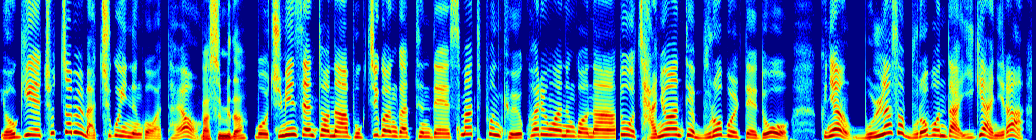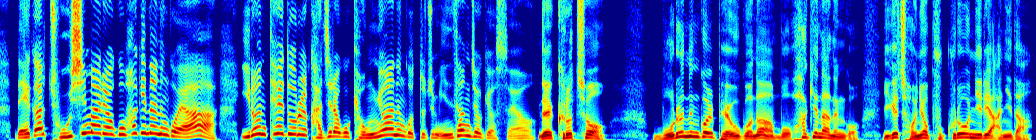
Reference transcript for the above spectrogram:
여기에 초점을 맞추고 있는 것 같아요. 맞습니다. 뭐 주민센터나 복지관 같은데 스마트폰 교육 활용하는 거나 또 자녀한테 물어볼 때도 그냥 몰라서 물어본다 이게 아니라 내가 조심하려고 확인하는 거야. 이런 태도를 가지라고 격려하는 것도 좀 인상적이었어요. 네, 그렇죠. 모르는 걸 배우거나 뭐 확인하는 거 이게 전혀 부끄러운 일이 아니다.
